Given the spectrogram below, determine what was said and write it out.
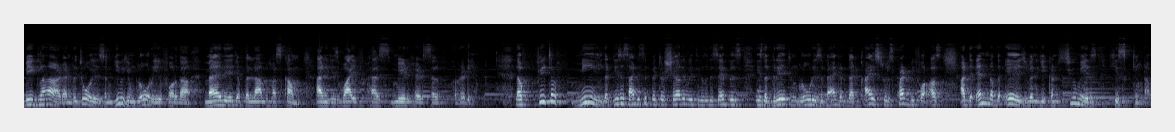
be glad and rejoice and give him glory, for the marriage of the Lamb has come, and his wife has made herself ready. The future meal that Jesus anticipated sharing with his disciples is the great and glorious banquet that Christ will spread before us at the end of the age when he consummates his kingdom.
